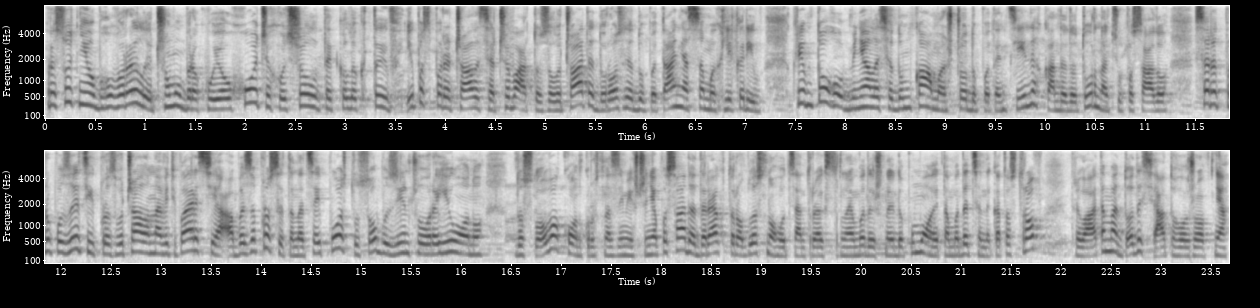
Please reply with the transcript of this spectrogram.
Присутні обговорили, чому бракує охочих очолити колектив, і посперечалися, чи варто залучати до розгляду питання самих лікарів. Крім того, обмінялися думками щодо потенційних кандидатур на цю посаду. Серед пропозицій прозвучала навіть версія, аби запросити на цей пост особу з іншого регіону. До слова, конкурс на заміщення посади директора обласного центру екстреної медичної допомоги та медицини катастроф триватиме до 10 жовтня.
